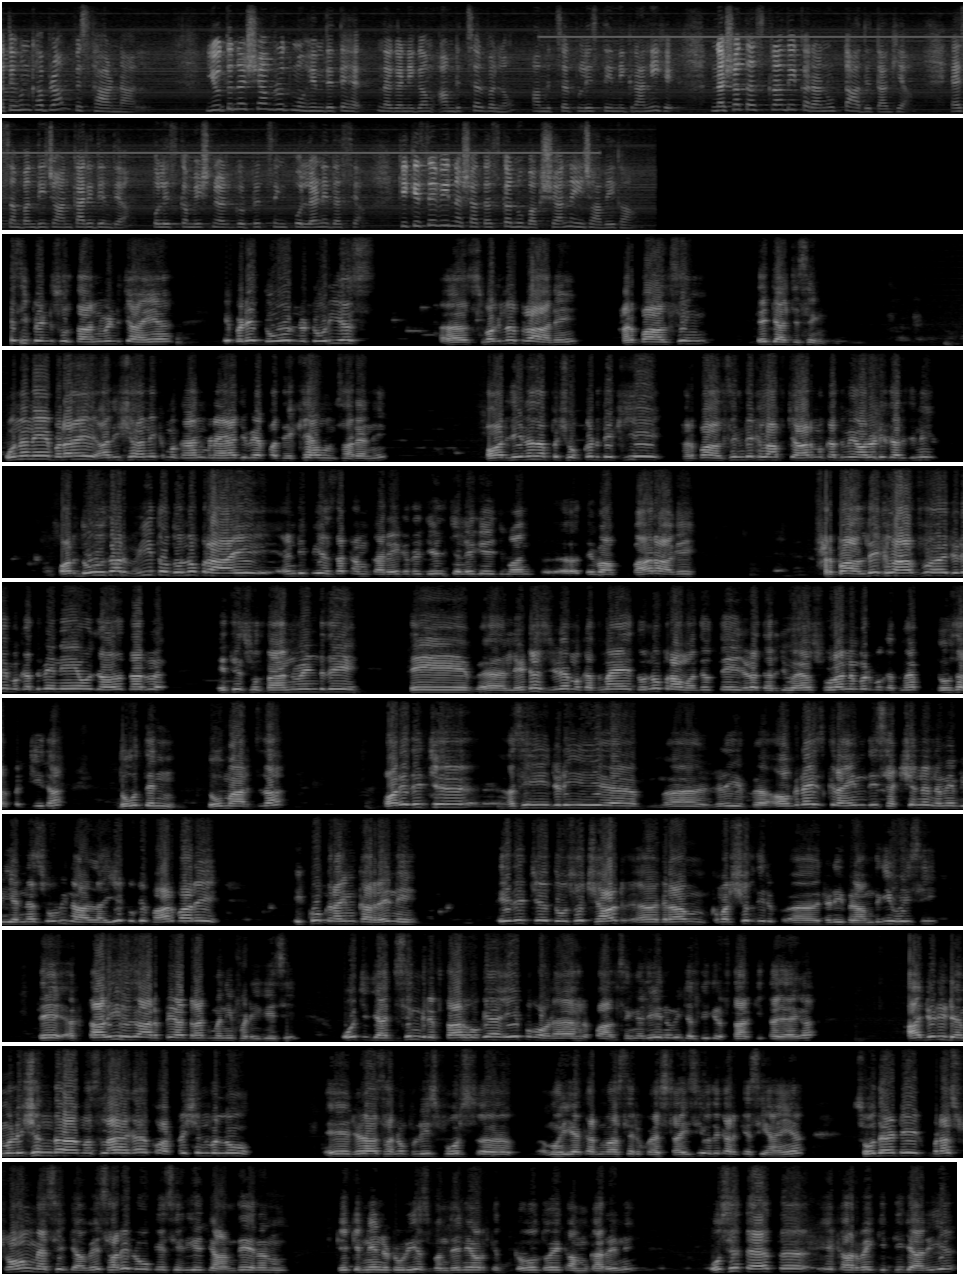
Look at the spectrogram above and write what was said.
ਅਤੇ ਹੁਣ ਖਬਰਾਂ ਵਿਸਥਾਰ ਨਾਲ। ਯੁੱਧ ਨਸ਼ਾ ਵਿਰੁੱਧ ਮੁਹਿੰਮ ਦੇ ਤਹਿਤ ਨਗਰ ਨਿਗਮ ਅੰਮ੍ਰਿਤਸਰ ਵੱਲੋਂ ਅੰਮ੍ਰਿਤਸਰ ਪੁਲਿਸ ਦੀ ਨਿਗਰਾਨੀ ਹੇਠ ਨਸ਼ਾ ਤਸਕਰਾਂ ਦੇ ਘਰਾਂ ਨੂੰ ਢਾਹ ਦਿੱਤਾ ਗਿਆ। ਇਸ ਸੰਬੰਧੀ ਜਾਣਕਾਰੀ ਦਿੰਦਿਆਂ ਪੁਲਿਸ ਕਮਿਸ਼ਨਰ ਗੁਰਪ੍ਰੀਤ ਸਿੰਘ ਭੁੱਲਰ ਨੇ ਦੱਸਿਆ ਕਿ ਕਿਸੇ ਵੀ ਨਸ਼ਾ ਤਸਕਰ ਨੂੰ ਬਖਸ਼ਿਆ ਨਹੀਂ ਜਾਵੇਗਾ। ਅਸੀਂ ਪਿੰਡ ਸੁਲਤਾਨਵਿੰਡ ਚ ਆਏ ਆ ਇਹ ਬੜੇ ਦੋ ਨੋਟੋਰੀਅਸ ਸਮਗਲਰ ਭਰਾ ਨੇ, ਹਰਪਾਲ ਸਿੰਘ ਤੇ ਜੱਜ ਸਿੰਘ। ਉਹਨਾਂ ਨੇ ਬੜਾ ਹੀ ਆਲੀਸ਼ਾਨ ਇੱਕ ਮਕਾਨ ਬਣਾਇਆ, ਜਿਵੇਂ ਆਪਾਂ ਦੇਖਿਆ ਹੁਣ ਸਾਰਿਆਂ ਨੇ। ਔਰ ਜੇ ਇਹਨਾਂ ਦਾ ਪਿਛੋਕੜ ਦੇਖੀਏ, ਹਰਪਾਲ ਸਿੰਘ ਦੇ ਖਿਲਾਫ ਚਾਰ ਮੁਕੱਦਮੇ ਆਲਰੇਡੀ ਦਰਜ ਨੇ। ਔਰ 2020 ਤੋਂ ਦੋਨੋਂ ਭਰਾ ਇਹ ਐਨਡੀਪੀਐਸ ਦਾ ਕੰਮ ਕਰ ਰਹੇ, ਕਿਤੇ ਜੇਲ੍ਹ ਚਲੇ ਗਏ, ਜ਼ਮਾਨਤ ਤੇ ਬਾਹਰ ਆ ਗਏ। ਹਰਪਾਲ ਦੇ ਖਿਲਾਫ ਜਿਹੜੇ ਮੁਕੱਦਮੇ ਨੇ, ਉਹ ਜ਼ਿਆਦਾਤਰ ਇੱਥੇ ਸੁਲਤਾਨਵਿੰਡ ਦੇ ਤੇ ਲੇਟੈਸਟ ਜਿਹੜਾ ਮੁਕੱਦਮਾ ਹੈ, ਦੋਨੋਂ ਭਰਾਵਾਂ ਦੇ ਉੱਤੇ ਜਿਹੜਾ ਦਰਜ ਹੋਇਆ, ਉਹ 16 ਨੰਬਰ ਮੁਕੱਦਮਾ ਹੈ 2025 ਦਾ। 2 3 2 ਮਾਰਚ ਦਾ। ਔਰ ਇਹਦੇ ਚ ਅਸੀਂ ਜਿਹੜੀ ਜਿਹੜੀ ਆਰਗੇਨਾਈਜ਼ ਕ੍ਰਾਈਮ ਦੀ ਸੈਕਸ਼ਨ ਹੈ ਨਵੇਂ ਬੀਐਨਐਸ ਉਹ ਵੀ ਨਾਲ ਲਾਈਏ ਕਿਉਂਕਿ ਬਾਰ-ਬਾਰ ਇਹ ਇੱਕੋ ਕ੍ਰਾਈਮ ਕਰ ਰਹੇ ਨੇ। ਇਹਦੇ ਚ 266 ਗ੍ਰਾਮ ਕਮਰਸ਼ੀਅਲ ਦੀ ਜਿਹੜੀ ਬਰਾਮਦਗੀ ਹੋਈ ਸੀ ਤੇ 41000 ਰੁਪਇਆ ਡਰਗ ਮਨੀ ਫੜੀ ਗਈ ਸੀ। ਉਹ ਚ ਜੱਜ ਸਿੰਘ ਗ੍ਰਿਫਤਾਰ ਹੋ ਗਿਆ। ਇਹ ਭਗੌੜਾ ਹਰਪਾਲ ਸਿੰਘ ਅਜੇ ਇਹਨੂੰ ਵੀ ਜਲਦੀ ਗ੍ਰਿਫਤਾਰ ਕੀਤਾ ਜਾਏਗਾ। ਅੱਜ ਜਿਹੜੀ ਡੈਮੋਲੀਸ਼ਨ ਦਾ ਮਸਲਾ ਹੈਗਾ ਕਾਰਪੋਰੇਸ਼ਨ ਵੱਲੋਂ ਇਹ ਜਿਹੜਾ ਸਾਨੂੰ ਪੁਲਿਸ ਫੋਰਸ ਮੁਹੱਈਆ ਕਰਨ ਵਾਸਤੇ ਰਿਕੁਐਸਟ ਆਈ ਸੀ, ਉਹਦੇ ਕਰਕੇ ਅਸੀਂ ਆਏ ਆ ਸੋ ਦੈਟ ਇਹ ਬੜਾ ਸਟਰੋਂਗ ਮੈਸੇਜ ਆਵੇ, ਸਾਰੇ ਲੋਕ ਇਸ ਏਰੀਏ ਜਾਣਦੇ ਇਹਨਾਂ ਨੂੰ ਕਿ ਕਿੰਨੇ ਨਟੋਰੀਅਸ ਬੰਦੇ ਨੇ ਔਰ ਕਦੋਂ ਤੋਂ ਇਹ ਕੰਮ ਕਰ ਰਹੇ ਨੇ। ਉਸੇ ਤਹਿਤ ਇਹ ਕਾਰਵਾਈ ਕੀਤੀ ਜਾ ਰਹੀ ਹੈ।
